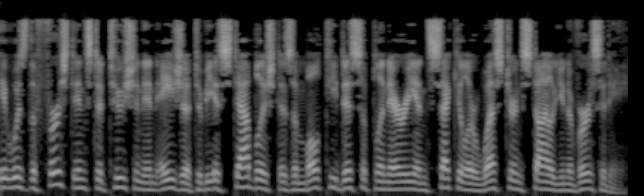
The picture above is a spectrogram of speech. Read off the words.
It was the first institution in Asia to be established as a multidisciplinary and secular Western-style university.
